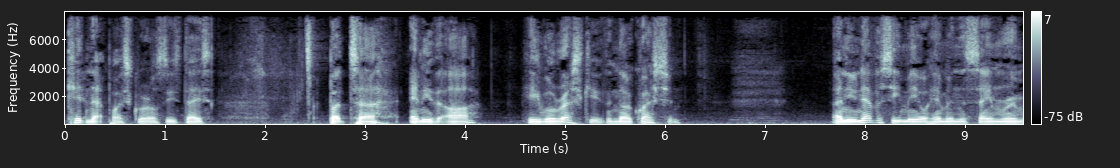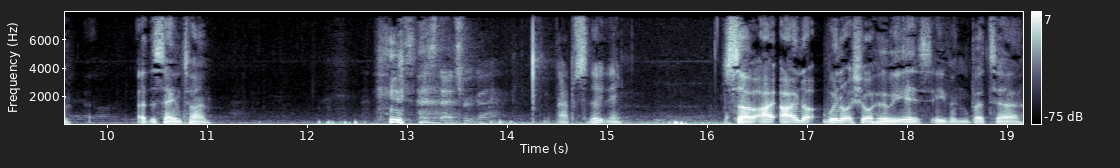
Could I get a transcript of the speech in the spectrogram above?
kidnapped by squirrels these days. But uh, any that are, he will rescue. There's no question. And you never see me or him in the same room at the same time. is that true guy? Absolutely. So I, I'm not. We're not sure who he is even, but uh,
